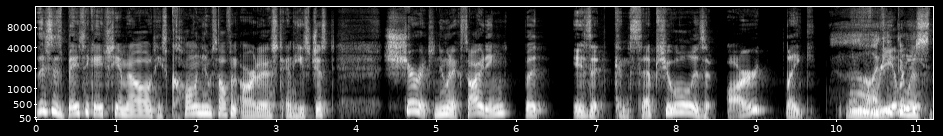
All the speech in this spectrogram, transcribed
this is basic html and he's calling himself an artist and he's just sure it's new and exciting but is it conceptual is it art like well, really? I think there was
